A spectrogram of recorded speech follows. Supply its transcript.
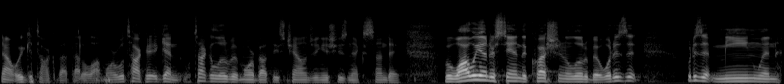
now, we could talk about that a lot more. We'll talk again, we'll talk a little bit more about these challenging issues next Sunday. But while we understand the question a little bit, what is it what does it mean when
